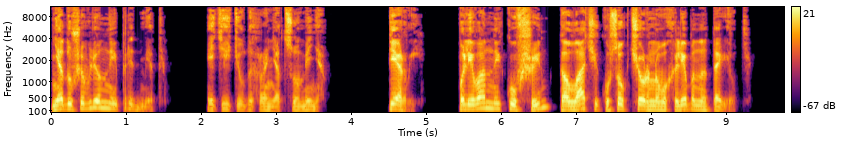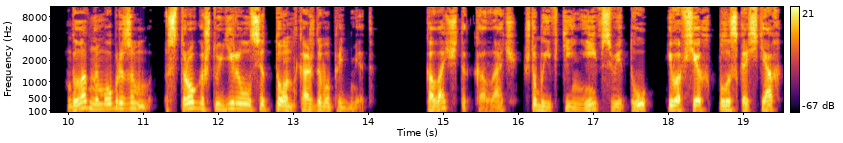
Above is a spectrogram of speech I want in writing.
неодушевленные предметы. Эти этюды хранятся у меня. Первый поливанный кувшин, калач и кусок черного хлеба на тарелке. Главным образом строго штудировался тон каждого предмета. Калач так калач, чтобы и в тени, и в свету, и во всех плоскостях,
